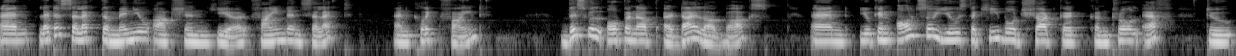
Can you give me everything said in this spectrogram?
and let us select the menu option here, find and select and click find. This will open up a dialog box and you can also use the keyboard shortcut Control F to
